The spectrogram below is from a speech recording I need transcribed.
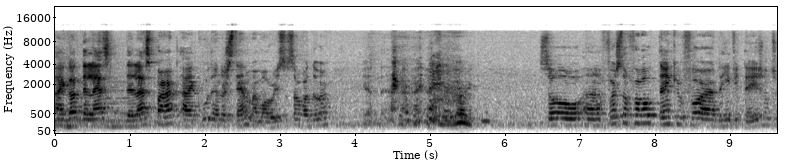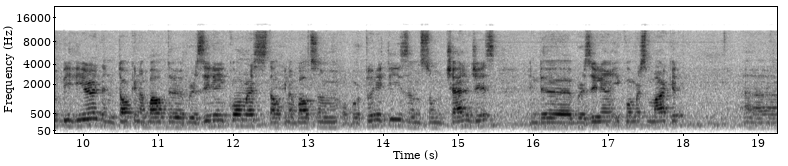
I, got the last the last part. I could understand by Mauricio Salvador. Yeah. so uh, first of all, thank you for the invitation to be here and talking about the Brazilian e-commerce, talking about some opportunities and some challenges in the Brazilian e-commerce market. Uh,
